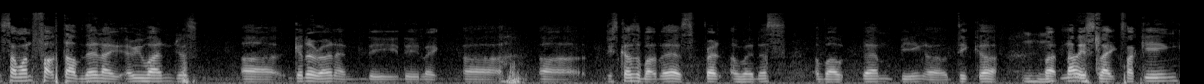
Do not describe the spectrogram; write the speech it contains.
someone fucked up, then like everyone just uh, get around and they they like uh, uh, discuss about that, and spread awareness about them being a dicker. Mhm. But now it's like fucking.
